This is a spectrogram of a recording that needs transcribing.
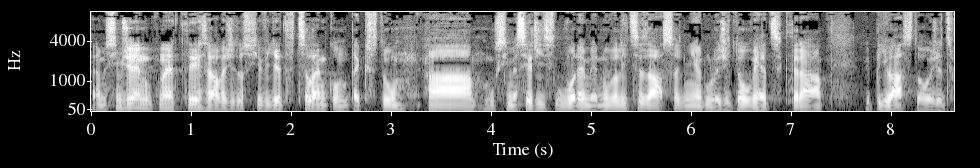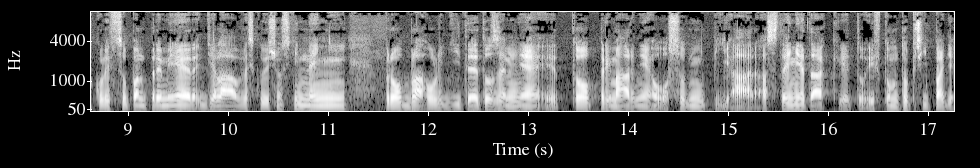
Já myslím, že je nutné ty záležitosti vidět v celém kontextu a musíme si říct úvodem jednu velice zásadní a důležitou věc, která Vyplývá z toho, že cokoliv, co pan premiér dělá, ve skutečnosti není pro blaho lidí této země, je to primárně jeho osobní PR. A stejně tak je to i v tomto případě.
